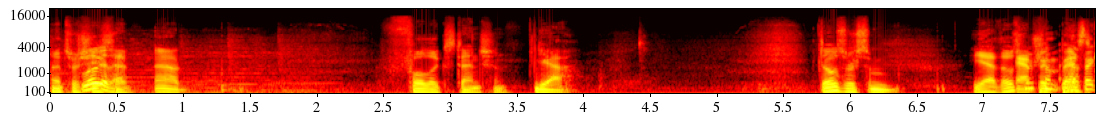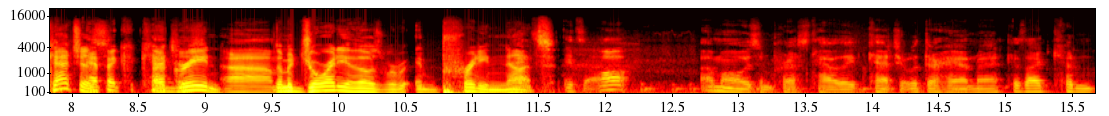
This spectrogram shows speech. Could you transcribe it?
that's what Look she at said. that. Uh, Full extension. yeah. Those are some Yeah, those were epic some best epic, catches. Epic catches. Agreed. Um, the majority of those were pretty nuts. It's, it's all. I'm always impressed how they catch it with their hand, man. Because I couldn't.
